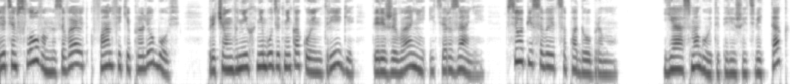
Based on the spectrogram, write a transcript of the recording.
Этим словом называют фанфики про любовь, причем в них не будет никакой интриги, переживаний и терзаний. Все описывается по-доброму. Я смогу это пережить, ведь так?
